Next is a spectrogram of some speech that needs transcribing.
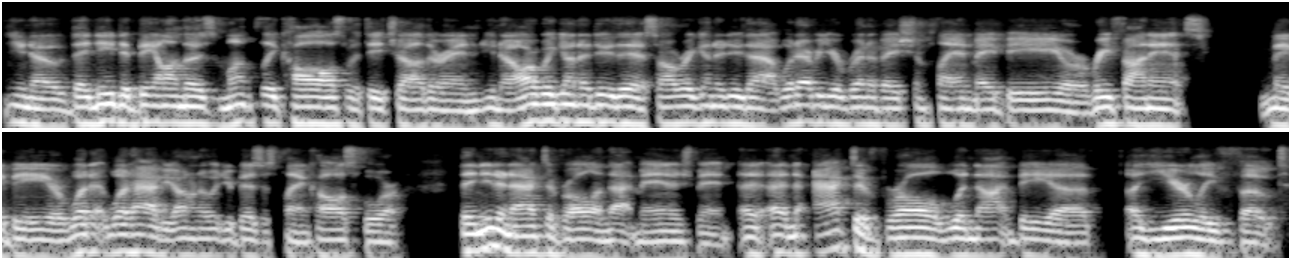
you know they need to be on those monthly calls with each other and you know are we going to do this? Are we going to do that? Whatever your renovation plan may be or refinance may be or what what have you. I don't know what your business plan calls for. They need an active role in that management. A, an active role would not be a, a yearly vote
